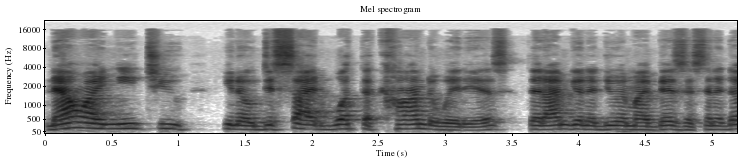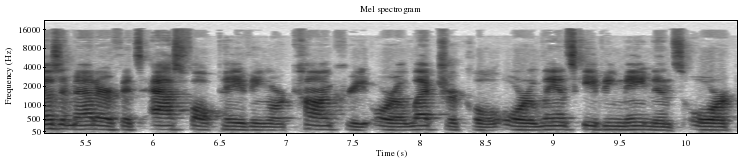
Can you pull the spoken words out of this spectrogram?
now I need to you know decide what the conduit is that i'm going to do in my business and it doesn't matter if it's asphalt paving or concrete or electrical or landscaping maintenance or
